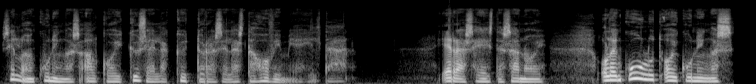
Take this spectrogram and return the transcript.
Silloin kuningas alkoi kysellä kyttyräselästä hovimiehiltään. Eräs heistä sanoi, olen kuullut, oi kuningas,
